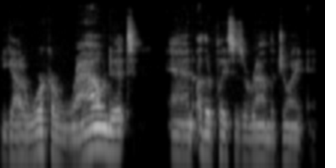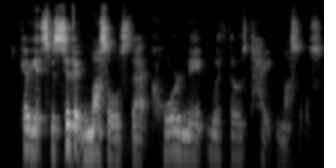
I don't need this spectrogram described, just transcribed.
You got to work around it and other places around the joint Got to get specific muscles that coordinate with those tight muscles.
